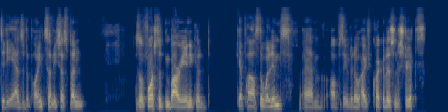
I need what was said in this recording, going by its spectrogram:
to the edge of the points, and he's just been was unfortunate in Bahrain he could get past the Williams. Um, obviously we know how quick it is in the straights,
